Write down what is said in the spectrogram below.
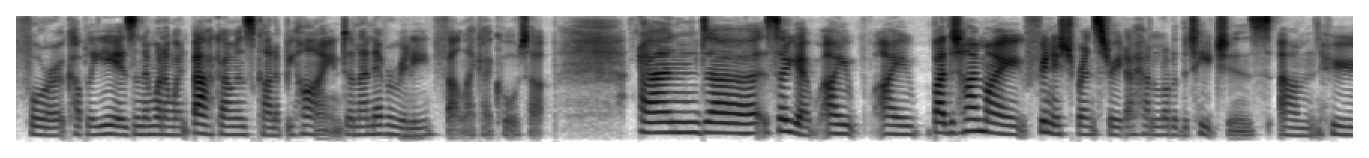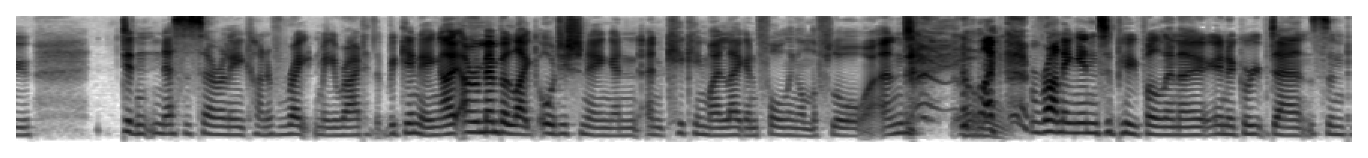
for a couple of years. And then when I went back, I was kind of behind and I never really felt like I caught up. And uh, so yeah, I, I by the time I finished Brent Street, I had a lot of the teachers um, who didn't necessarily kind of rate me right at the beginning. I, I remember like auditioning and, and kicking my leg and falling on the floor and like running into people in a in a group dance and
